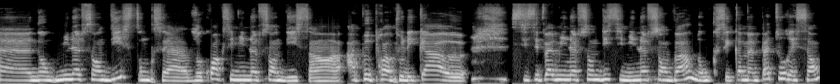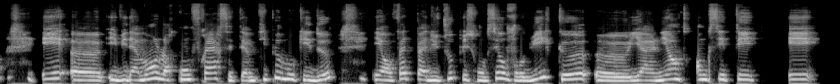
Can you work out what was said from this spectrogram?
euh, donc 1910, donc ça, je crois que c'est 1910, hein, à peu près en tous les cas. Euh, si c'est pas 1910, c'est 1920, donc c'est quand même pas tout récent. Et euh, évidemment, leurs confrères s'étaient un petit peu moqués d'eux, et en fait pas du tout, puisqu'on sait aujourd'hui que il y a un lien entre anxiété et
